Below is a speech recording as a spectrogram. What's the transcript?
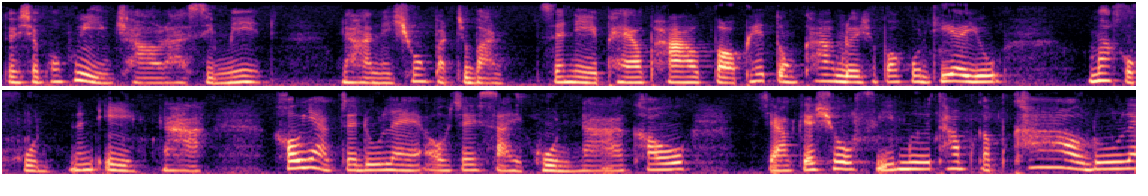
โดยเฉพาะผู้หญิงชาวราศีเมษนะคะในช่วงปัจจุบันเสน่ห์แพรวต่อเพศตรงข้าม โดยเฉพาะคนที่อายุมากกว่าคุณนั่นเองนะคะเขาอยากจะดูแลเอาใจใส่คุณนะคะเขา อยากจะโชว์ฝีมือทำกับข้าวดูแล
